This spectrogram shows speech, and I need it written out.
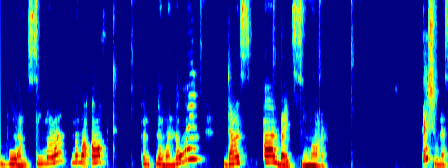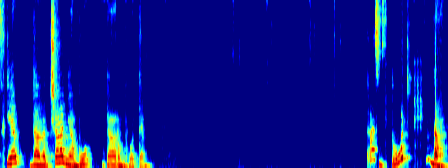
Wohnzimmer Nummer 8 und Nummer 9 das Arbeitszimmer. Те, що в нас є для навчання або для роботи. Ist gut. Да.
